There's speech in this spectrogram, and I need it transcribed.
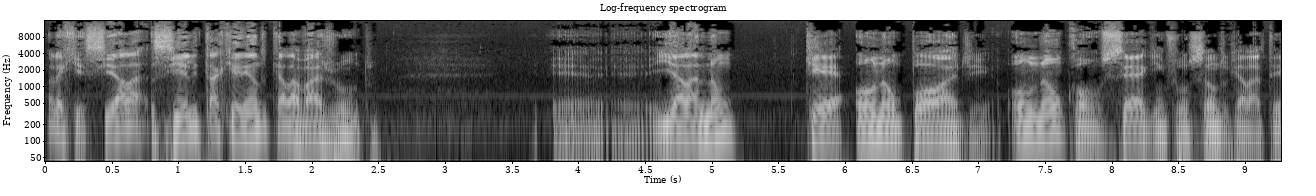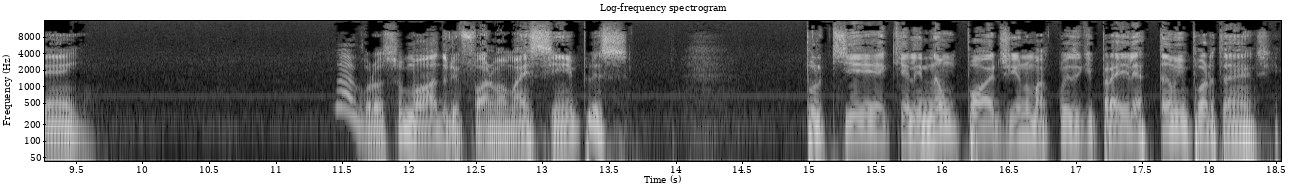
Olha aqui, se, ela, se ele está querendo que ela vá junto é, e ela não quer ou não pode ou não consegue em função do que ela tem, a grosso modo, de forma mais simples, porque que ele não pode ir numa coisa que para ele é tão importante.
